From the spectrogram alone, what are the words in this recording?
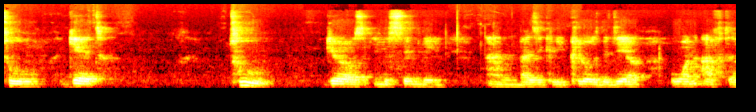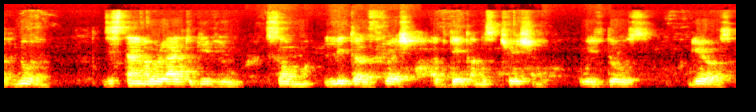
to get two girls in the same day and basically close the deal one after another. This time I would like to give you some little fresh update on the situation with those girls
